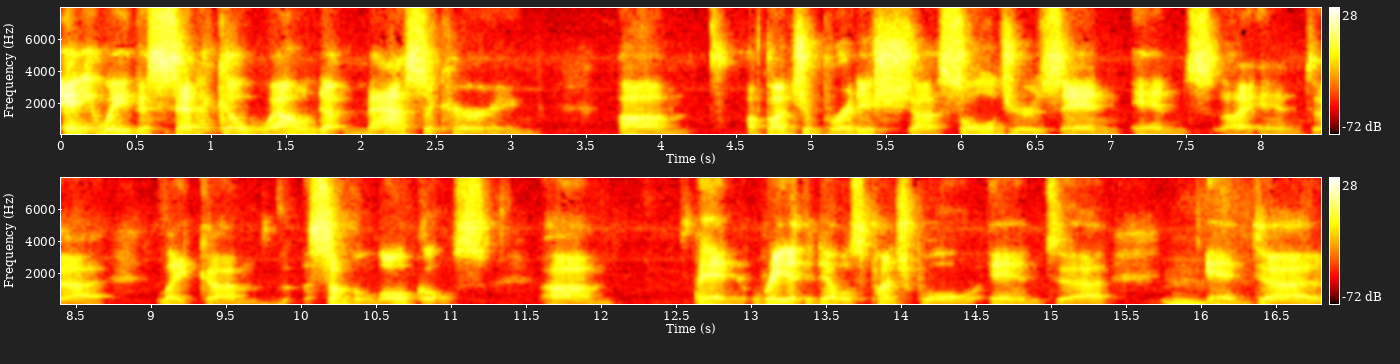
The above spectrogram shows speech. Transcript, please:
Anyway, the Seneca wound up massacring um, a bunch of British uh, soldiers and and uh, and uh, like um, some of the locals, um, and right at the Devil's Punch Bowl, and uh, Mm. and uh,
